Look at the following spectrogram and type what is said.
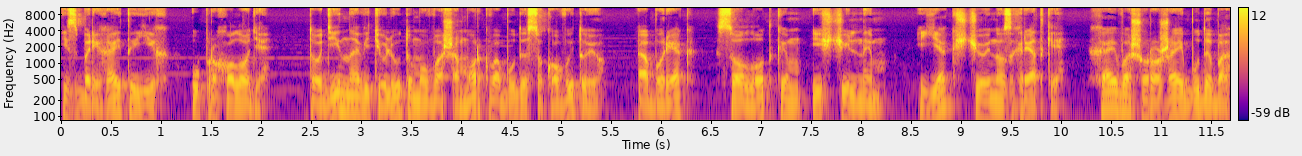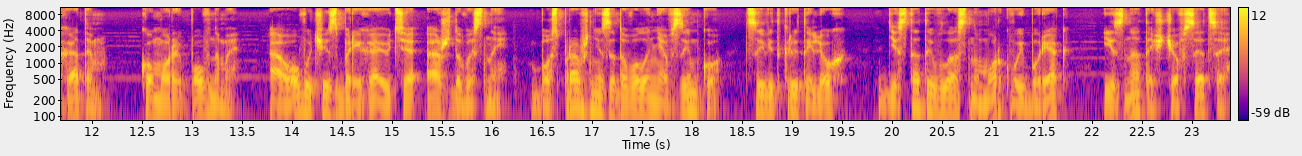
і зберігайте їх у прохолоді. Тоді навіть у лютому ваша морква буде соковитою, а буряк солодким і щільним, як щойно з грядки. Хай ваш урожай буде багатим, комори повними, а овочі зберігаються аж до весни. Бо справжнє задоволення взимку це відкрити льох, дістати власну моркву й буряк і знати, що все це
